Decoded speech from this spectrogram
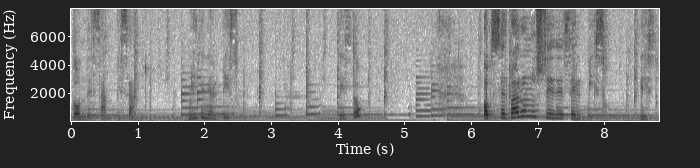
donde están pisando. Miren el piso. ¿Listo? Observaron ustedes el piso. Listo.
